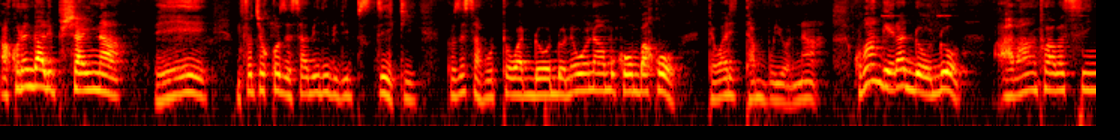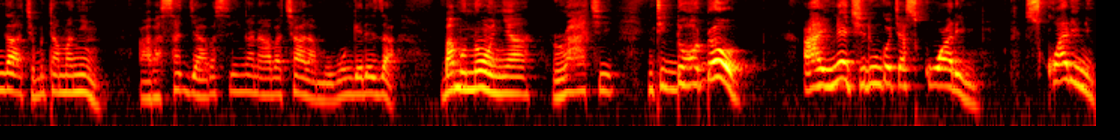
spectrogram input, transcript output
akole nga lipshina Eh, mufo kyokukozesa biri bilipsitiiki kozesa buto wa doodo newonamukombako tewali tabbu yonna kubanga era doodo abantu abasinga kyemutamanyi abasajja abasinga n'abakyala mu bungereza bamunoonya lwaki? Nti doodo alina ekirungo kya squarin squarin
